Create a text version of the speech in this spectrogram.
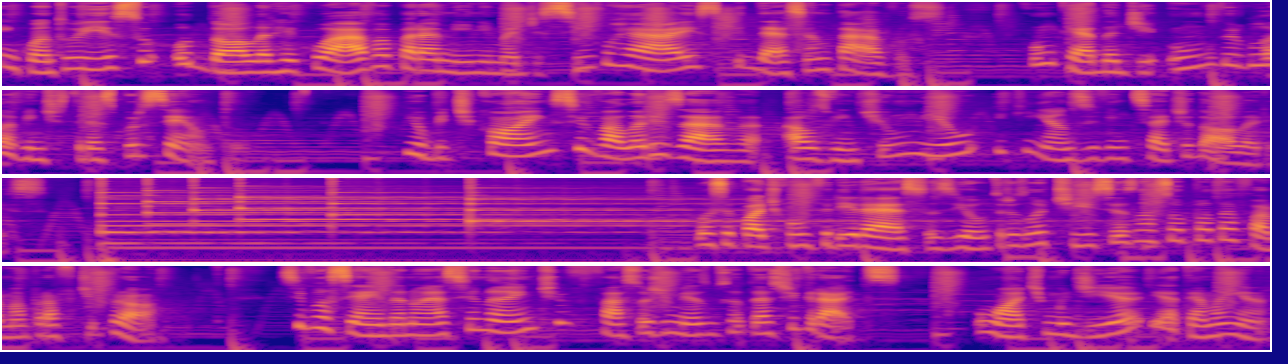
Enquanto isso, o dólar recuava para a mínima de R$ 5,10, com queda de 1,23%. E o Bitcoin se valorizava aos 21.527 dólares. Você pode conferir essas e outras notícias na sua plataforma Profit Pro. Se você ainda não é assinante, faça hoje mesmo seu teste grátis. Um ótimo dia e até amanhã!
